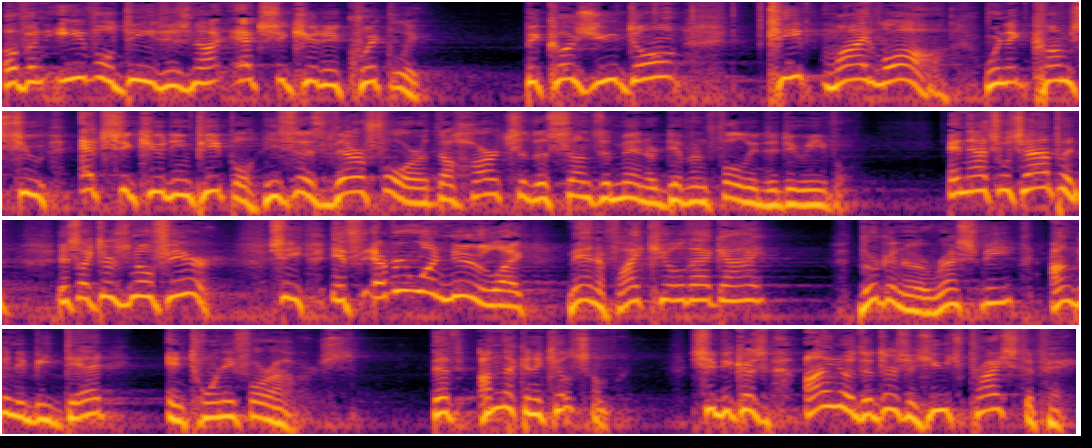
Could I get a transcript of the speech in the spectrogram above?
of an evil deed is not executed quickly, because you don't keep my law when it comes to executing people. He says, therefore, the hearts of the sons of men are given fully to do evil. And that's what's happened. It's like there's no fear. See, if everyone knew, like, man, if I kill that guy, they're going to arrest me. I'm going to be dead in 24 hours. I'm not going to kill someone. See, because I know that there's a huge price to pay.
